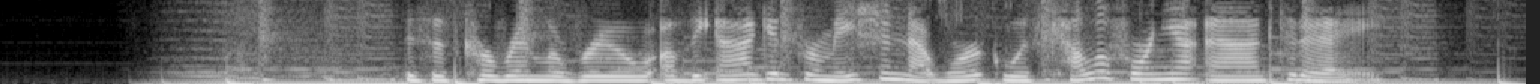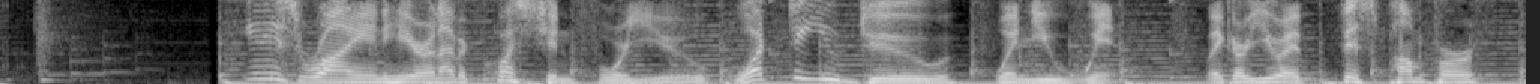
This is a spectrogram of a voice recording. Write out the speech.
This is Corinne LaRue of the Ag Information Network with California Ag Today. It is Ryan here, and I have a question for you. What do you do when you win? Like, are you a fist pumper?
